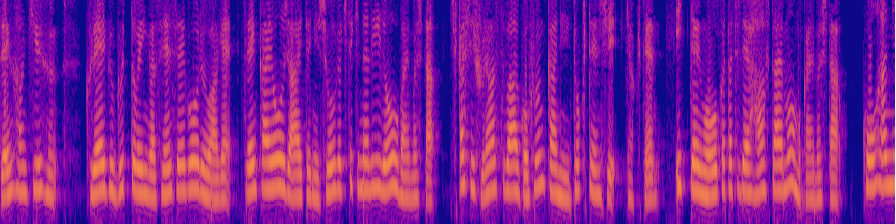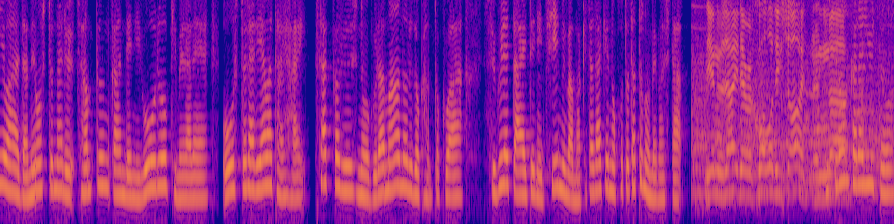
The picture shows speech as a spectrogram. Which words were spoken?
前半9分、クレイグ・グッドウィンが先制ゴールを挙げ、前回王者相手に衝撃的なリードを奪いました。しかしフランスは5分間に2得点し、逆転。1点を追う形でハーフタイムを迎えました。後半にはダメ押しとなる3分間で2ゴールを決められ、オーストラリアは大敗。サッカルーズのグラマーノルド監督は、優れた相手にチームが負けただけのことだと述べました。結論から言うと、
